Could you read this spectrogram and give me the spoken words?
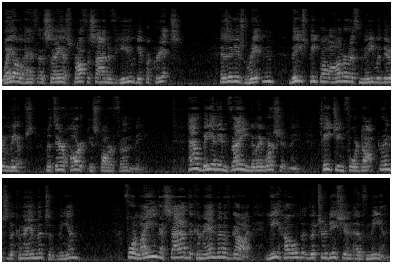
well hath Esaias prophesied of you, hypocrites. As it is written, These people honoreth me with their lips, but their heart is far from me. Howbeit in vain do they worship me, teaching for doctrines the commandments of men? For laying aside the commandment of God, ye hold the tradition of men,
